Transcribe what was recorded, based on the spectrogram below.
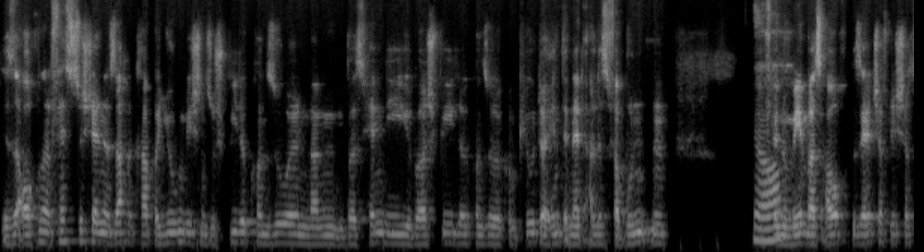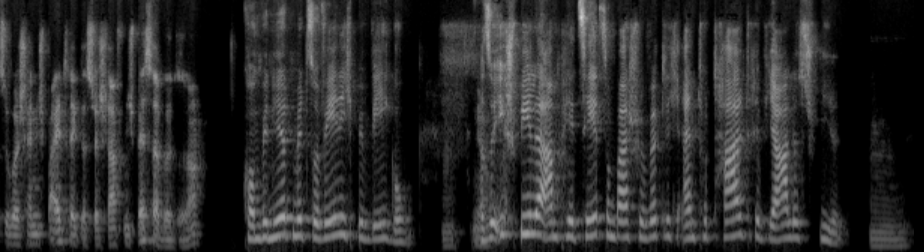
Das ist auch eine festzustellende Sache, gerade bei Jugendlichen, so Spielekonsolen, dann übers Handy, über Spiele, Konsole, Computer, Internet, alles verbunden. Ja. Ein Phänomen, was auch gesellschaftlich dazu wahrscheinlich beiträgt, dass der Schlaf nicht besser wird, oder? kombiniert mit so wenig Bewegung. Hm, ja. Also ich spiele am PC zum Beispiel wirklich ein total triviales Spiel. Mhm.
